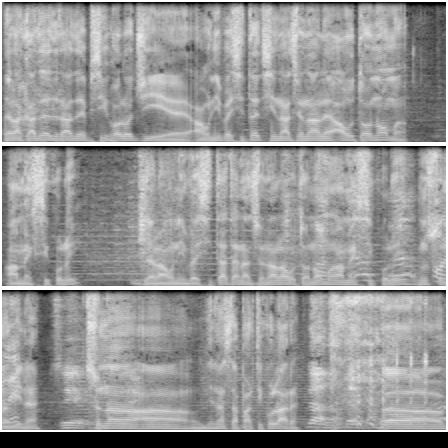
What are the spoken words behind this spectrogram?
de la Catedra de Psihologie a Universității Naționale Autonomă a Mexicului, de la Universitatea Națională Autonomă a Mexicului, nu sună Ole. bine, sună a, din asta particulară. Uh,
